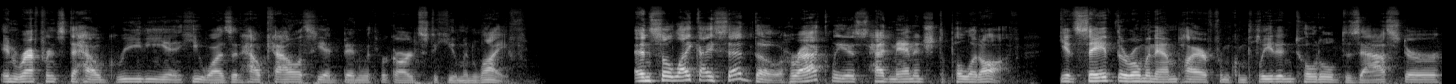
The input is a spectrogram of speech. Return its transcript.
in reference to how greedy he was and how callous he had been with regards to human life. And so, like I said, though, Heraclius had managed to pull it off. He had saved the Roman Empire from complete and total disaster.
